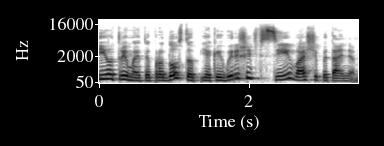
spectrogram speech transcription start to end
і отримайте про доступ, який вирішить всі ваші питання.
